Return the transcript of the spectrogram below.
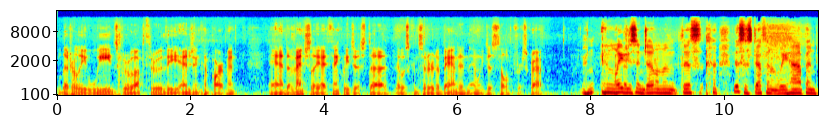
Literally, weeds grew up through the engine compartment. And eventually, I think we just, uh, it was considered abandoned, and we just sold it for scrap. And, and ladies and gentlemen, this this has definitely happened,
